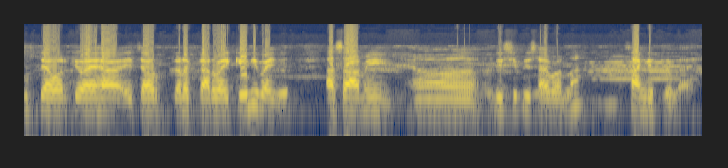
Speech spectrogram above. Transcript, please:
कृत्यावर किंवा ह्या याच्यावर कडक कारवाई केली पाहिजे असं आम्ही डी सी पी साहेबांना सांगितलेलं आहे.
